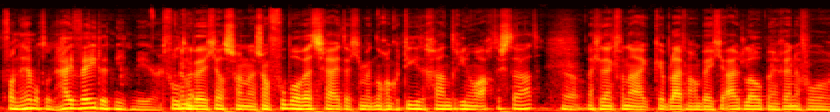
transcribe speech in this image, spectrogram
van Hamilton. Hij weet het niet meer. Het voelt een beetje als zo'n zo'n voetbalwedstrijd dat je met nog een kwartier te gaan 3-0 achter staat. Dat je denkt van nou, ik blijf nog een beetje uitlopen en rennen voor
